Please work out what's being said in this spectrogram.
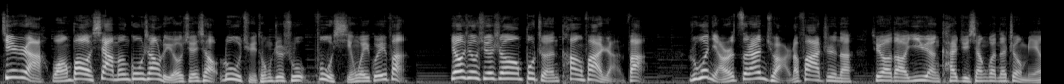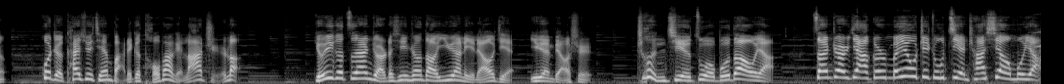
今日啊，网曝厦门工商旅游学校录取通知书附行为规范，要求学生不准烫发染发。如果你要是自然卷的发质呢，就要到医院开具相关的证明，或者开学前把这个头发给拉直了。有一个自然卷的新生到医院里了解，医院表示：“臣妾做不到呀，咱这儿压根儿没有这种检查项目呀。”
